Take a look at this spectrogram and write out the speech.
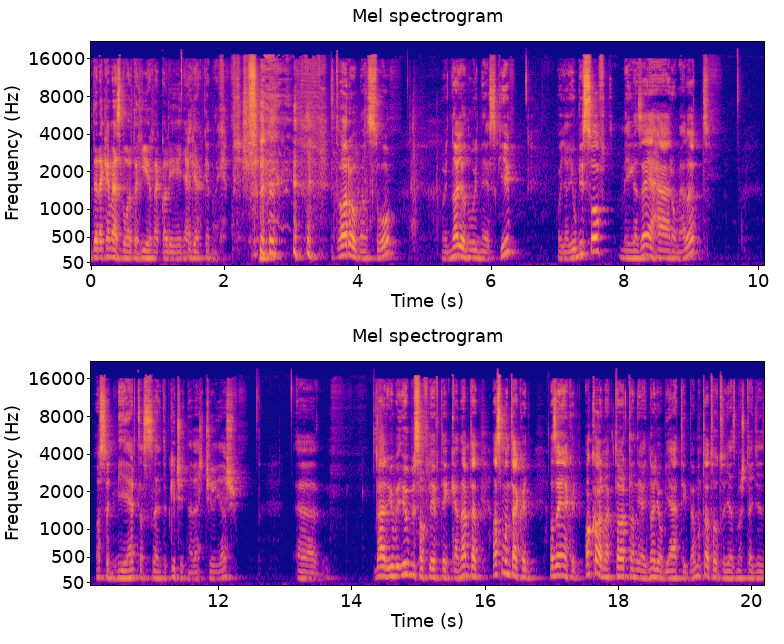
de nekem ez volt a hírnek a lényege. Egyébként nekem Tehát arról van szó, hogy nagyon úgy néz ki, hogy a Ubisoft még az E3 előtt, az, hogy miért, azt szerintem kicsit nevetséges, bár Ubisoft léptékkel nem, tehát azt mondták, hogy az lényeg, hogy akarnak tartani egy nagyobb játék bemutatót, hogy ez most egy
